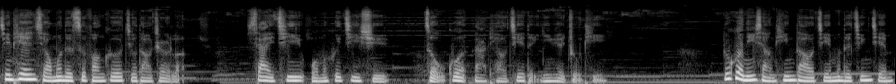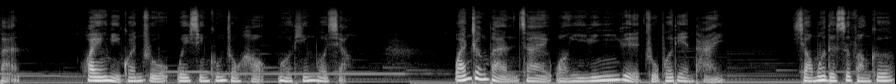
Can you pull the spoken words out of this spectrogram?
今天小莫的私房歌就到这儿了，下一期我们会继续走过那条街的音乐主题。如果你想听到节目的精简版，欢迎你关注微信公众号“莫听莫想”，完整版在网易云音乐主播电台。小莫的私房歌，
